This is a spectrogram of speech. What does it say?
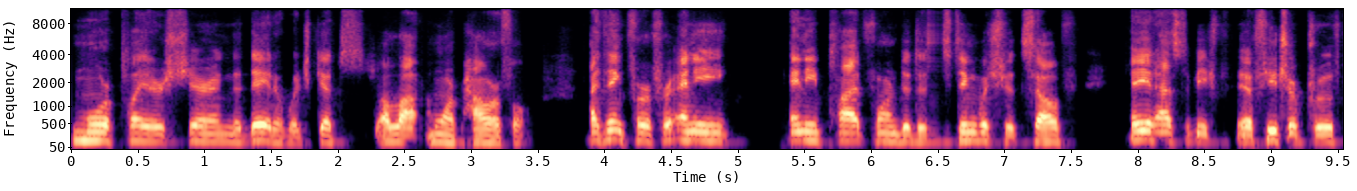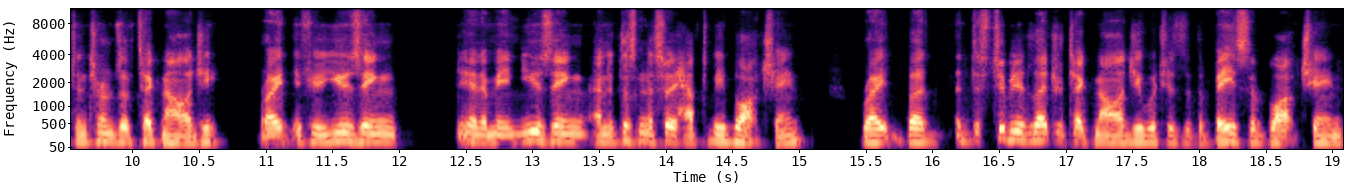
more players sharing the data, which gets a lot more powerful. I think for for any any platform to distinguish itself, a it has to be uh, future proofed in terms of technology, right? If you're using, you know, I mean, using, and it doesn't necessarily have to be blockchain, right? But distributed ledger technology, which is at the base of blockchain,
